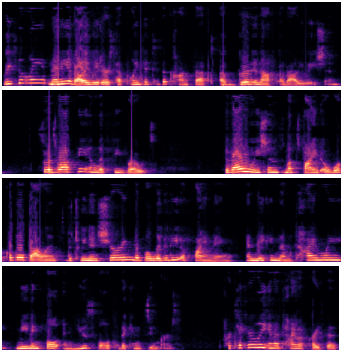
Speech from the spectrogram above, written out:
Recently, many evaluators have pointed to the concept of good enough evaluation. So as Rossi and Lipsey wrote, Evaluations must find a workable balance between ensuring the validity of findings and making them timely, meaningful, and useful to the consumers. Particularly in a time of crisis,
